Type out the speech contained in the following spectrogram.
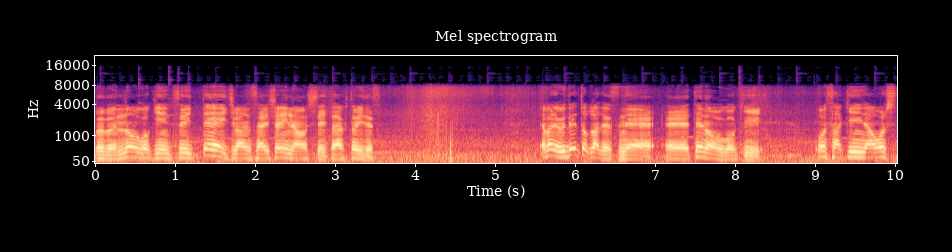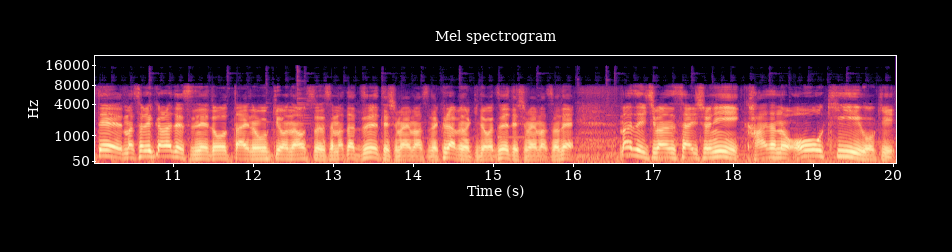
部分の動きについて一番最初に直していただくといいです。やっぱり腕とかですね、えー、手の動きを先に直して、まあ、それからですね胴体の動きを直すとですねまたずれてしまいますのでクラブの軌道がずれてしまいますのでまず一番最初に体の大きい動き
